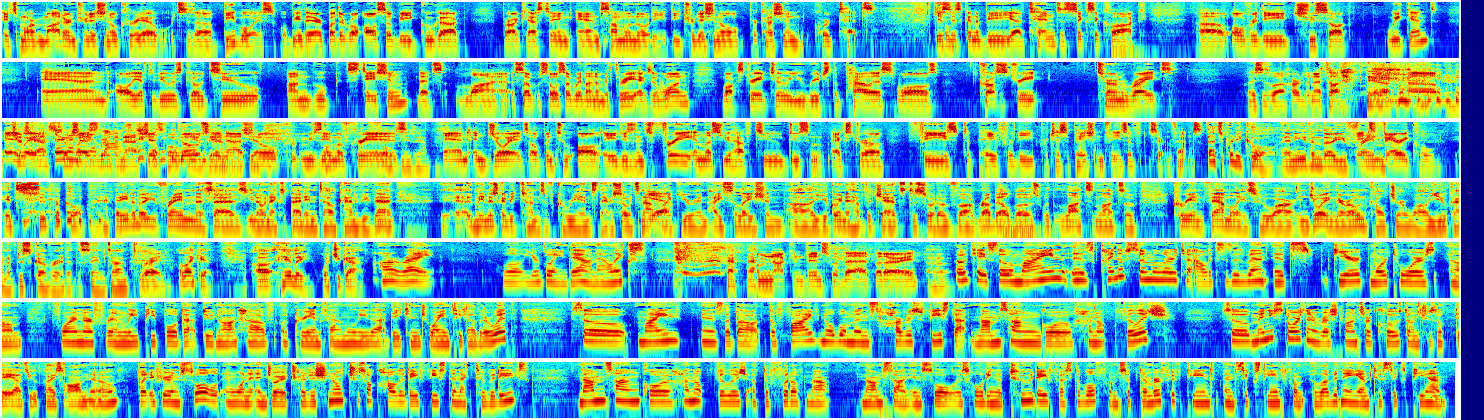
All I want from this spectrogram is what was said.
it's more modern traditional Korea, which is uh, b-boys will be there. But there will also be gugak broadcasting and samulnori, the traditional percussion quartet. This is going to be uh, 10 to 6 o'clock uh, over the Chuseok weekend. And all you have to do is go to Anguk Station. That's line, sub, Seoul Subway line number 3, exit 1. Walk straight till you reach the palace walls. Cross the street, turn right. This is a lot harder than I thought. um, anyway, Just ask somebody where the. National just Folk go to Museum the is, yeah. National Museum of Korea is Museum. and enjoy it. It's open to all ages and it's free unless you have to do some extra fees to pay for the participation fees of certain events. That's pretty cool. And even though you It's frame very cool. It's super cool. and even though you frame this as, you know, an expat intel kind of event, I mean, there's going to be tons of Koreans there. So it's not Yeah. like you're in isolation. Uh, you're going to have the chance to sort of uh, rub elbows with lots and lots of Korean families who are enjoying their own culture while you kind of discover it at the same time. Right. I like it. Uh, Hailey, what you got? All right. Well, you're going down, Alex. I'm not convinced with that, but all right. Okay, so mine is kind of similar to Alex's event. It's geared more towards um, foreigner friendly people that do not have a Korean family that they can join together with. So mine is about the five noblemen's harvest feast at Namsangol Hanok Village. So many stores and restaurants are closed on Chuseok Day, as you guys all know. But if you're in Seoul and want to enjoy a traditional Chuseok holiday feast and activities, Namsangol Hanok Village at the foot of Mount Namsan in Seoul is holding a two-day festival from September 15th and 16th from 11 a.m. to 6 p.m.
